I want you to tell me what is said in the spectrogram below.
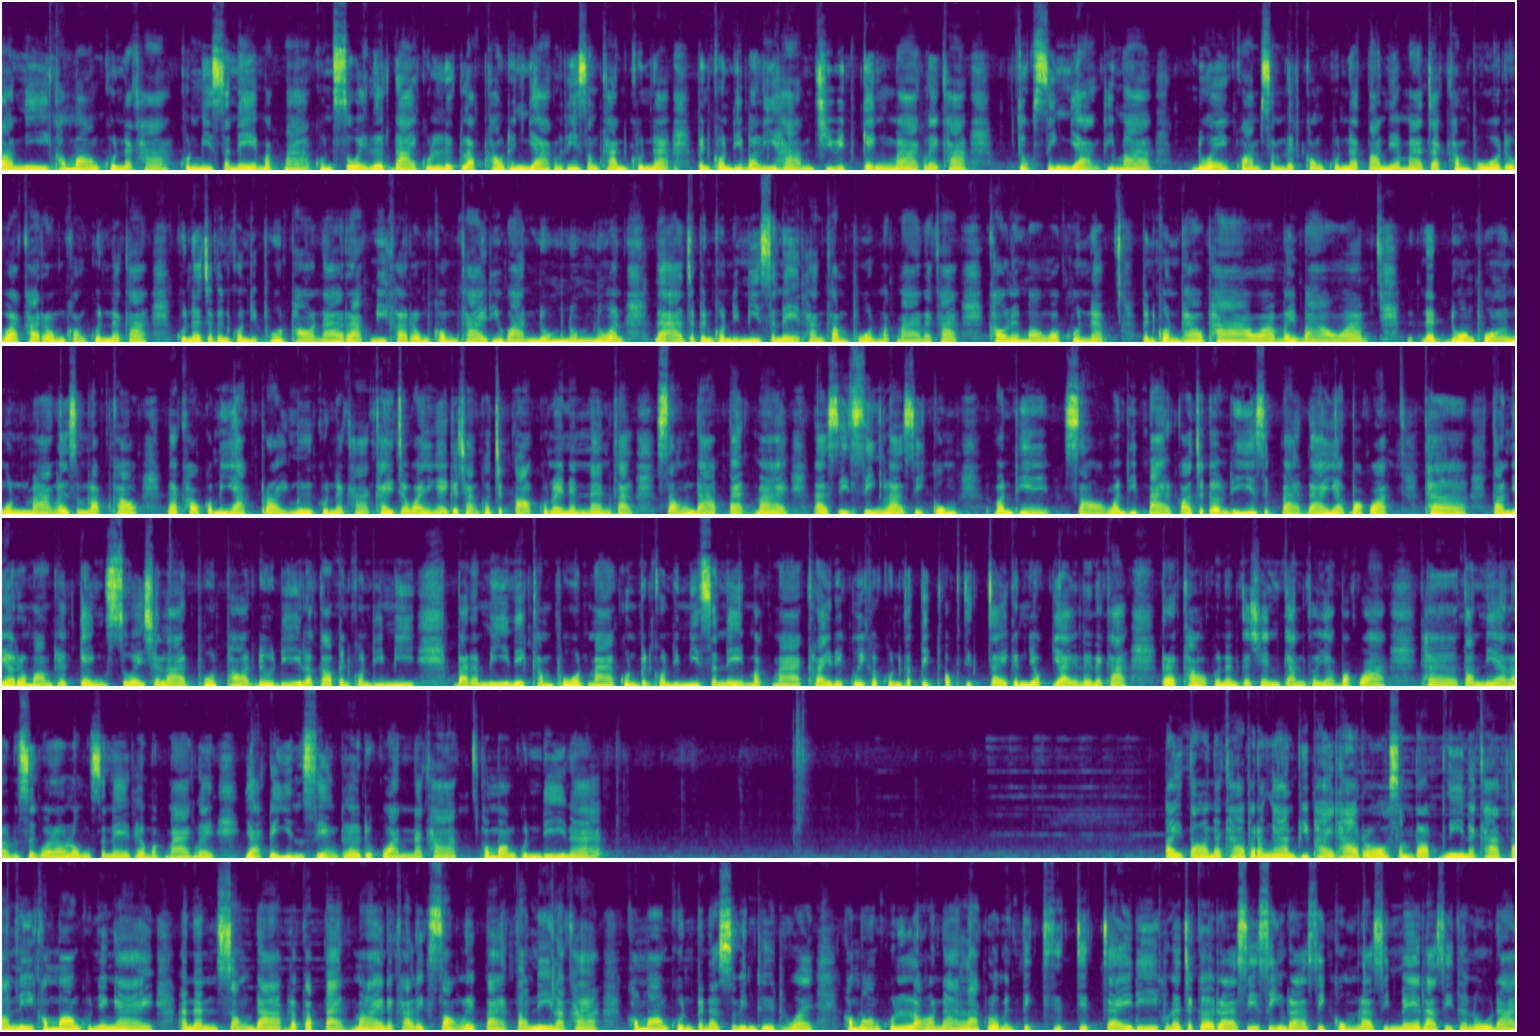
ตอนนี้เขามองคุณนะคะ คุณมีเสน่ห์มากๆ คุณสวยเลือกได้ คุณลึกลับเข้าถึงยาก และที่สำคัญคุณน่ะ เป็นคนที่บริหารชีวิตเก่งมากเลยค่ะ ทุกสิ่งอย่างที่มา ด้วยความสำเร็จของคุณนะตอนนี้มาจากคำพูดหรือว่าคารมของคุณนะคะ คุณอาจจะเป็นคนที่พูดเพราะน่ารักมีคารมคมคายที่หวานนุ่มนุ่มนวลและอาจจะเป็นคนที่มีเสน่ห์ทางคำพูดมากๆนะคะ เขาเลยมองว่าคุณน่ะเป็นคนแพรวๆอะไม่เบาอะเด็ดดวงพวงองุ่นมากเลยสำหรับเขาและเขาก็ไม่อยากปล่อยมือคุณนะคะ ใครจะว่ายังไงก็ช่างเขาจะเกาะคุณไว้แน่น ๆ ค่ะสองดาบแปดไม้ราศีสิงห์ราศีกุม วันที่ 2 วันที่8ก็จะเกิดวันที่ 28 ได้อยากบอกว่า เธอตอนนี้เรามองเธอเก่งสวยฉลาดพูดเพราะดูดี แล้วก็เป็นคนที่มีบารมีในคำพูดมาก คุณเป็นคนที่มีเสน่ห์มากๆ ใครได้คุยกับคุณก็ติดอกติดใจกันยกใหญ่เลยนะคะและเขาคนนั้นก็เช่นกันเขาอยากบอกว่า เธอตอนนี้เรารู้สึกว่าเราหลงเสน่ห์เธอมากๆเลย อยากได้ยินเสียงเธอทุกวันนะคะเขามองคุณดีนะ ไปต่อนะคะ พลังงานพี่ไพ่ทาโร่สำหรับนี้นะคะ ตอนนี้เขามองคุณยังไง อันนั้น 2 ดาบแล้วก็ 8 ไม้นะคะ เลข 2 เลข 8 ตอนนี้ล่ะคะเขามองคุณเป็นอัศวินถือถ้วยเขามองคุณหล่อน่ารักโรแมนติกจิตใจดี คุณอาจจะเกิดราศีสิงห์ราศีกุมราศีเมษราศีธนูได้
